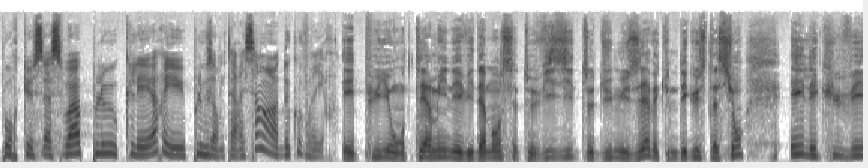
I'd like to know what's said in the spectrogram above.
pour que ça soit plus clair et plus intéressant à découvrir. Et puis, on termine évidemment cette visite du musée avec une dégustation et les cuvées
